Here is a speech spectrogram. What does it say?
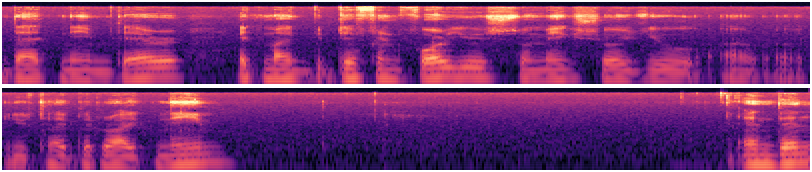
that name there. It might be different for you so make sure you uh, uh you type the right name. And then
